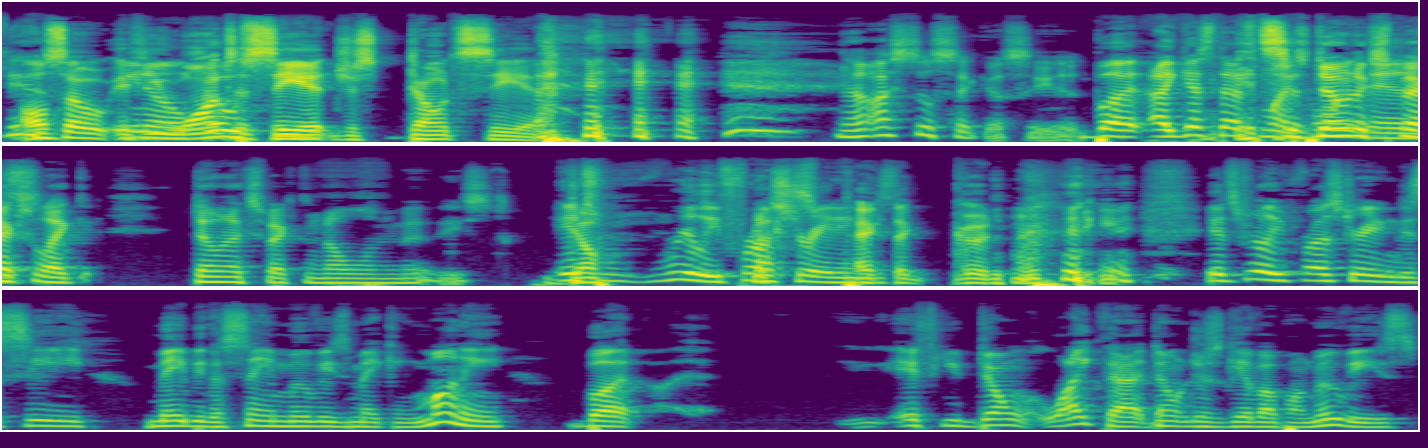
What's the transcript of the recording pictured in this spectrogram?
Yeah. Also, if You you, want to see see- it, just don't see it. no, I still say go see it. but I guess that's It's my just point don't expect is like don't expect the Nolan movies. it's don't really frustrating. Expect a good movie. it's really frustrating to see maybe the same movies making money, but if you don't like that, don't just give up on movies.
